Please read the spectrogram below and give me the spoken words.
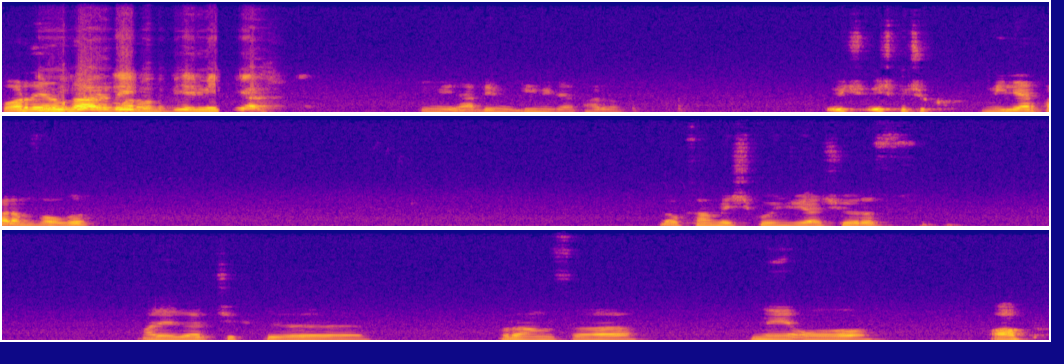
Bu arada 1 yanımda abim var. onun- 1 milyar. 1 milyar, 1, 1 milyar pardon. 3 3,5 milyar paramız oldu. 95 oyuncuyu açıyoruz. Alevler çıktı. Fransa, Neo, Up.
